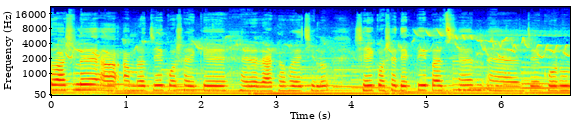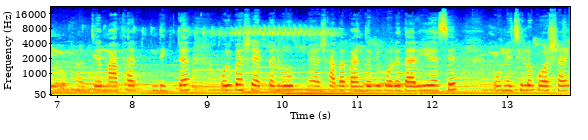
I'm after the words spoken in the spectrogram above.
তো আসলে আমরা যে কষাইকে রাখা হয়েছিল, সেই কষাই দেখতেই পাচ্ছেন যে গরুর, যে মাথার দিকটা, ওই পাশে একটা লোক সাদা পাঞ্জাবি পরে দাঁড়িয়ে আছে, উনি ছিল কষাই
